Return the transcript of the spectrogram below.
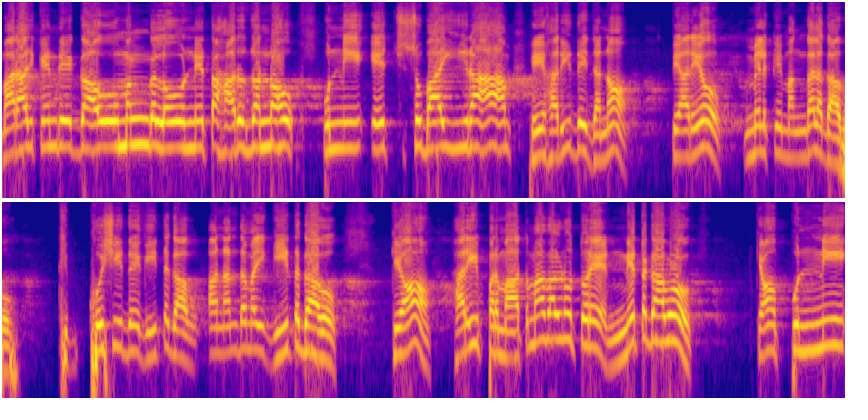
ਮਹਾਰਾਜ ਕਹਿੰਦੇ, ਗਾਓ ਮੰਗਲੋ ਨਿਤ ਹਰ ਜਨੋ, ਪੁੰਨੀ ਇਚ ਸੁਬਾਈ ਰਾਮ हे ਹਰੀ ਦੇ ਜਨੋ, ਪਿਆਰਿਓ, ਮਿਲ ਕੇ ਮੰਗਲ ਗਾਵੋ। ਖੁਸ਼ੀ ਦੇ ਗੀਤ ਗਾਓ, ਆਨੰਦਮਈ ਗੀਤ ਗਾਵੋ ਕਿਉਂ? ਹਰੀ ਪਰਮਾਤਮਾ ਵੱਲ ਨੂੰ ਤੁਰੇ, ਨਿਤ ਗਾਵੋ। ਕਿਉਂ? ਪੁੰਨੀ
